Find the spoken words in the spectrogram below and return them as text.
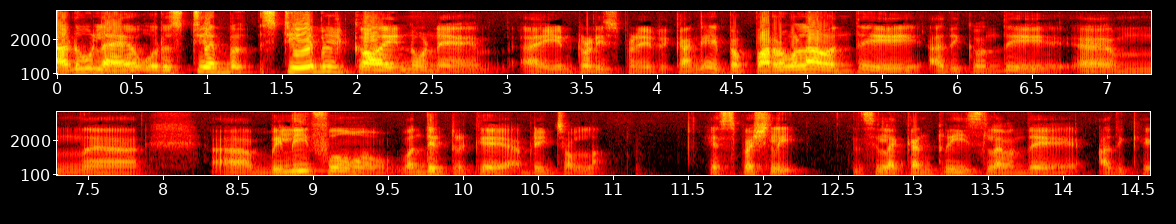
நடுவில் ஒரு ஸ்டெபிள் ஸ்டேபிள் காயின் ஒன்று இன்ட்ரொடியூஸ் பண்ணியிருக்காங்க இப்போ பரவலாக வந்து அதுக்கு வந்து பிலீஃபும் வந்துட்டுருக்கு அப்படின்னு சொல்லலாம். எஸ்பெஷலி சில கண்ட்ரீஸில் வந்து அதுக்கு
